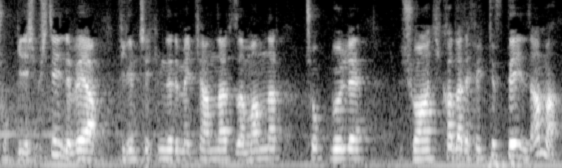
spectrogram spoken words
çok gelişmiş değildi veya film çekimleri, mekanlar, zamanlar çok böyle şu anki kadar efektif değildi ama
